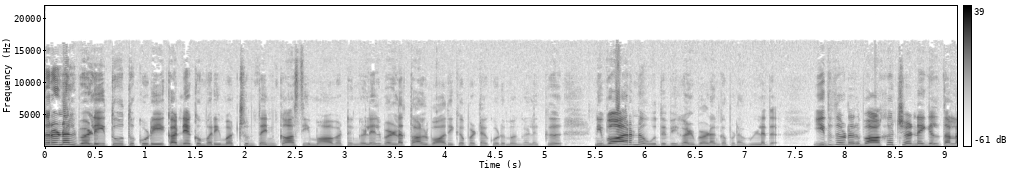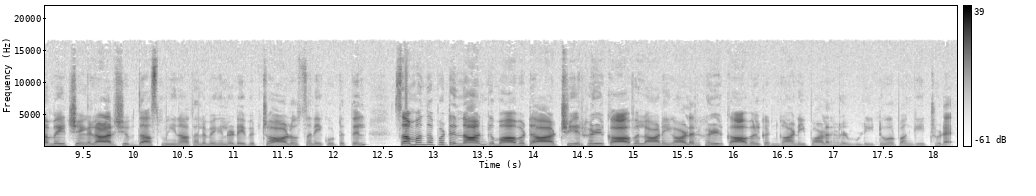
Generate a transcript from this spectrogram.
திருநெல்வேலி தூத்துக்குடி கன்னியாகுமரி மற்றும் தென்காசி மாவட்டங்களில் வெள்ளத்தால் பாதிக்கப்பட்ட குடும்பங்களுக்கு நிவாரண உதவிகள் வழங்கப்பட உள்ளது. இது தொடர்பாக சென்னையில் தலைமைச் செயலாளர் சிவ்தாஸ் மீனா தலைமையில் நடைபெற்ற ஆலோசனைக் கூட்டத்தில் சம்பந்தப்பட்ட நான்கு மாவட்ட ஆட்சியர்கள் காவல் ஆணையாளர்கள் காவல் கண்காணிப்பாளர்கள் உள்ளிட்டோர் பங்கேற்றனர்.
